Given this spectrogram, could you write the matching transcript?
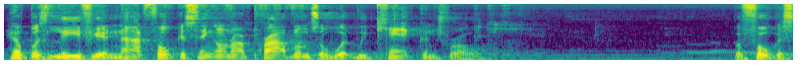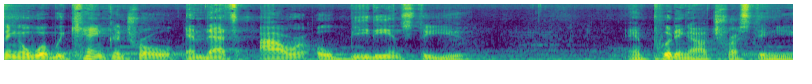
Help us leave here not focusing on our problems or what we can't control, but focusing on what we can control, and that's our obedience to you and putting our trust in you.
